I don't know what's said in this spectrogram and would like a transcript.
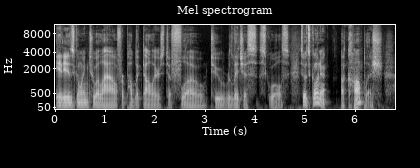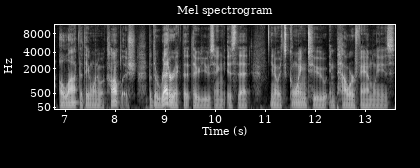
It is going to allow for public dollars to flow to religious schools. So it's going to accomplish a lot that they want to accomplish. But the rhetoric that they're using is that you know, it's going to empower families.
